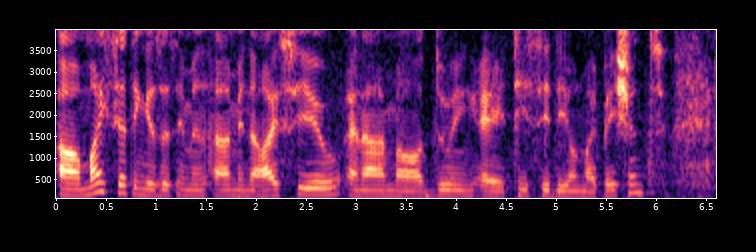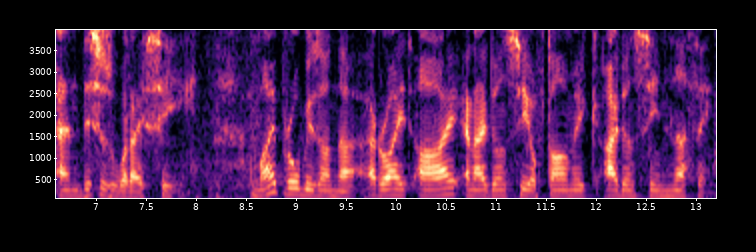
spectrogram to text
uh, my setting is that I'm in, I'm in the ICU and I'm uh, doing a TCD on my patient, and this is what I see. My probe is on the right eye, and I don't see ophthalmic, I don't see nothing.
